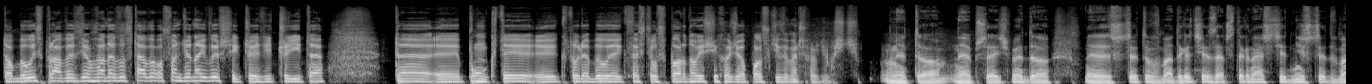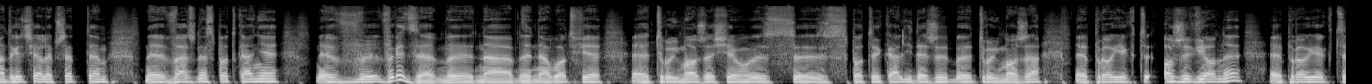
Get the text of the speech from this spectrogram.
to były sprawy związane z ustawą o Sądzie Najwyższym, czyli, czyli te te y, punkty, y, które były kwestią sporną, jeśli chodzi o polski wymiar sprawiedliwości. To e, przejdźmy do e, szczytu w Madrycie. Za 14 dni szczyt w Madrycie, ale przedtem e, ważne spotkanie w, w Rydze. Na, na Łotwie Trójmorze się spotyka, liderzy Trójmorza. Projekt ożywiony, projekt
